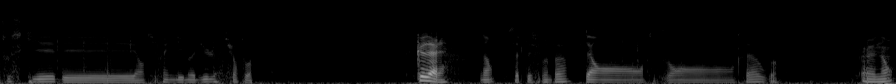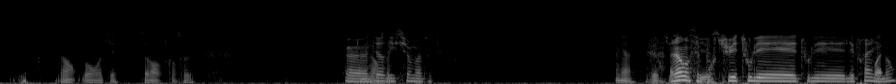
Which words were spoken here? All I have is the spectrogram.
tout ce qui est des anti-friendly modules sur toi. Que dalle. Non, ça te le supprime pas? T'es en... toujours en créa ou quoi Euh, non. Non? Bon, ok, ça marche quand ça veut. Euh, interdiction matrice. Ah, Ah non, c'est pour tuer tous les tous les, les friends, Ouais. non?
